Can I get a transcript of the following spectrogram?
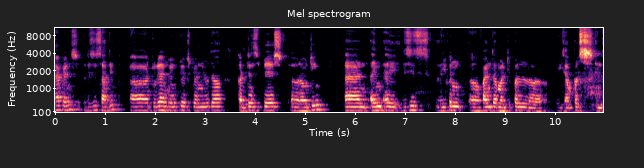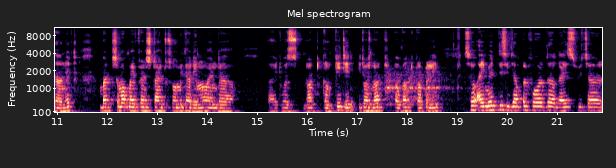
Hi friends, this is Sadik. Uh, today I'm going to explain you the content-based uh, routing, and I'm, I, this is you can uh, find the multiple uh, examples in the net, but some of my friends trying to show me the demo and uh, uh, it was not completed. It was not uh, worked properly. So I made this example for the guys which are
